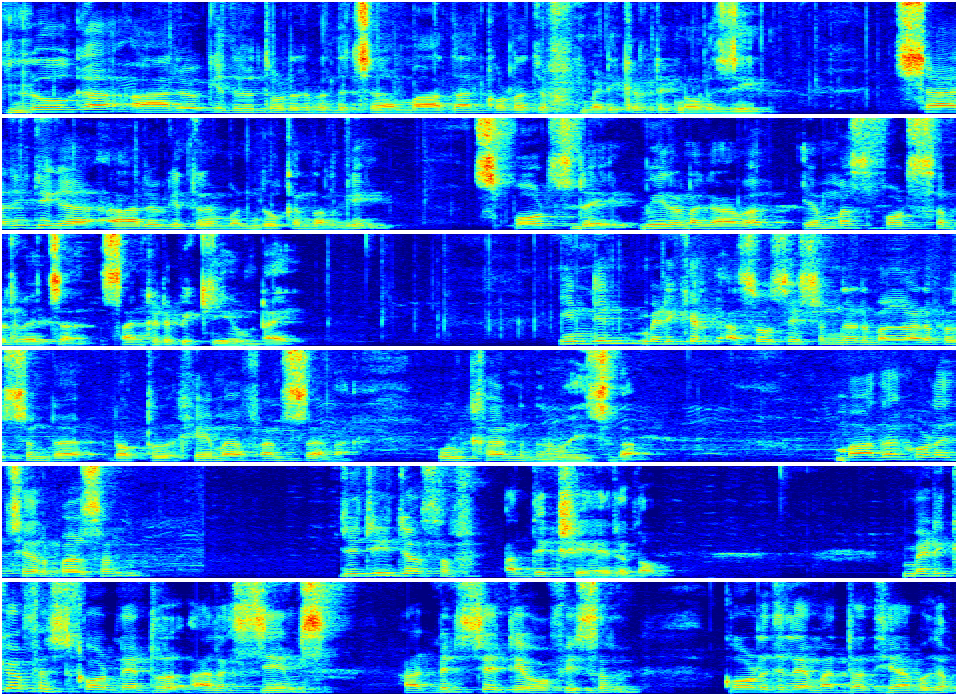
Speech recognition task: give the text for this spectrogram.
ലോക ആരോഗ്യ ദിനത്തോടനുബന്ധിച്ച് Mata college of medical technology ശാരീരിക ആരോഗ്യത്തിന് മുൻതൂക്കം നൽകി sports day Veeranakavu M S sports ഹബിൽ വെച്ച് സംഘടിപ്പിക്കുകയുണ്ടായി. Indian medical association Nedumangad president doctor Hema ഫ്രാൻസാണ് ഉദ്ഘാടനം നിർവഹിച്ചത്. Mata college chairperson Giji Joseph അധ്യക്ഷയായിരുന്നു. Medico fest coordinator Alex James administrative officer കോളേജിലെ മറ്റ് അധ്യാപകർ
